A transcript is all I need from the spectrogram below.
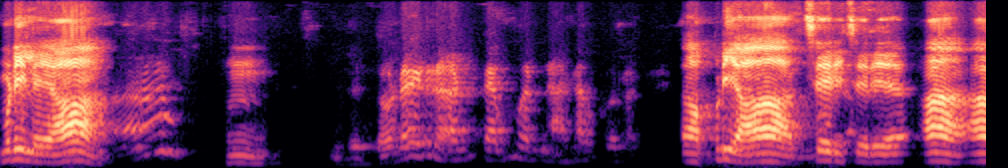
முடியலையா? அப்படியா? சரி சரி. ஆ ஆ?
